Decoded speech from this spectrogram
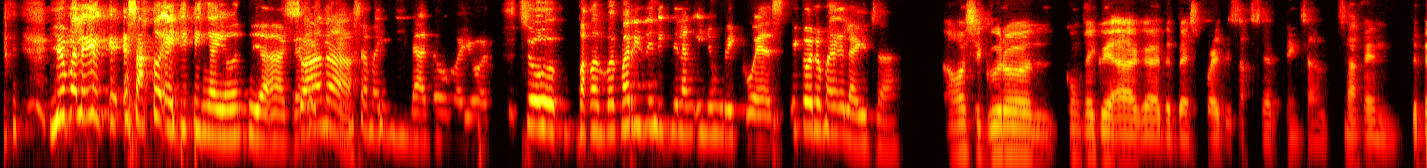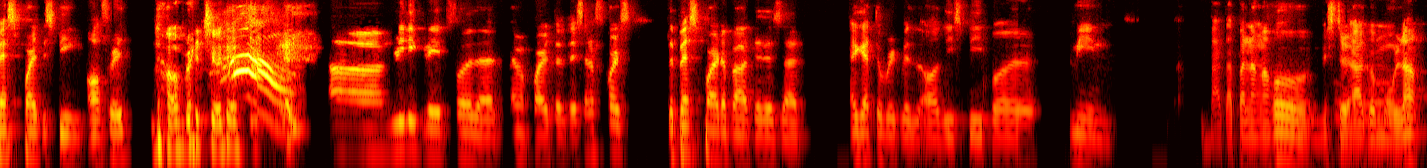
Yun pala yung sakto editing ngayon, Kuya Aga. Sana. Editing sa Maynila daw ngayon. So, baka marinig nilang inyong request. Ikaw naman, Elijah. Ako siguro, kung kay Kuya Aga, the best part is accepting sa, sa akin. The best part is being offered the opportunity. Wow! um, really grateful that I'm a part of this. And of course, the best part about it is that I get to work with all these people. I mean, bata pa lang ako, Mr. Aga Mulak.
